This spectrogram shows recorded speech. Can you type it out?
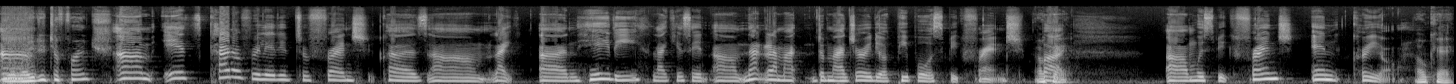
related to French? Um, it's kind of related to French because, um, like in Haiti, like you said, um, not the ma- the majority of people speak French, Okay. but um, we speak French and Creole. Okay.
